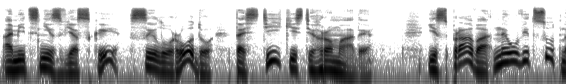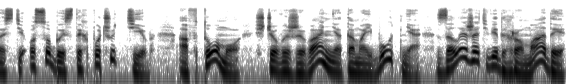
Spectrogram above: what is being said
а міцні зв'язки, силу роду та стійкість громади. І справа не у відсутності особистих почуттів, а в тому, що виживання та майбутнє залежать від громади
